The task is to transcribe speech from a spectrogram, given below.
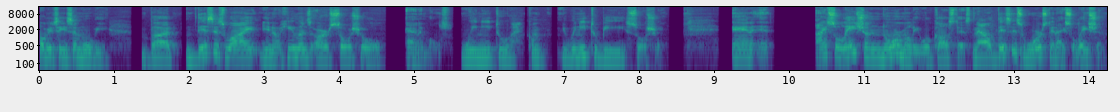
Obviously, it's a movie, but this is why you know humans are social animals. We need to com- we need to be social, and uh, isolation normally will cause this. Now, this is worse than isolation.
